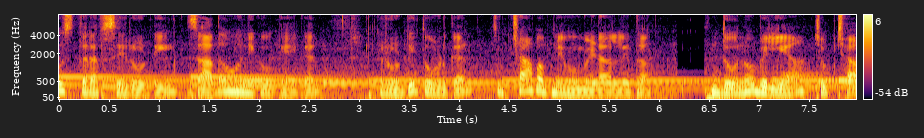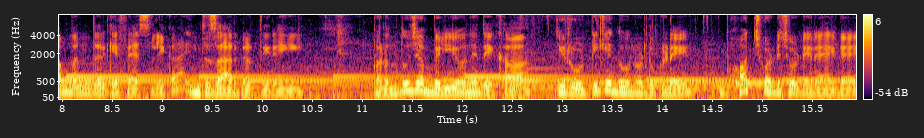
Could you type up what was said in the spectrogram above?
उस तरफ़ से रोटी ज़्यादा होने को कहकर रोटी तोड़कर चुपचाप अपने मुँह में डाल लेता। दोनों बिल्लियाँ चुपचाप बंदर के फैसले का इंतज़ार करती रहीं। परंतु जब बिल्लियों ने देखा कि रोटी के दोनों टुकड़े बहुत छोटे छोटे रह गए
